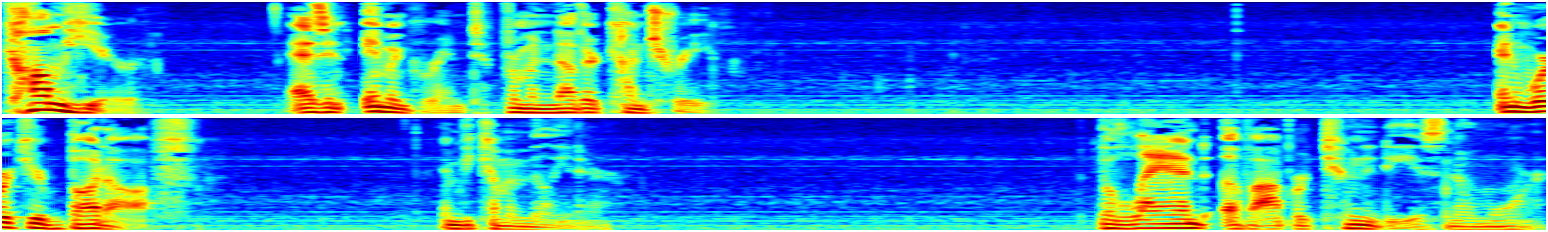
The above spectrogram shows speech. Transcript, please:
come here as an immigrant from another country and work your butt off and become a millionaire. The land of opportunity is no more.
